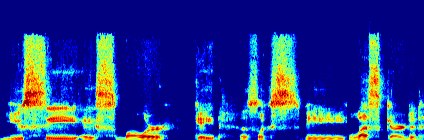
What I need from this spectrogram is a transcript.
you see a smaller gate. This looks to be less guarded.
